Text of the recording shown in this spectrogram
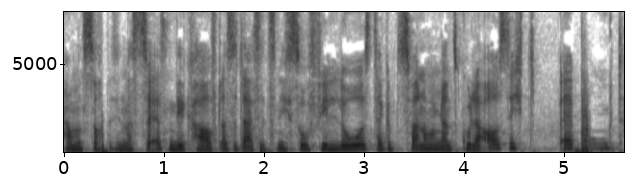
haben uns noch ein bisschen was zu essen gekauft. Also da ist jetzt nicht so viel los. Da gibt es zwar noch ein ganz cooler Aussichtspunkt,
